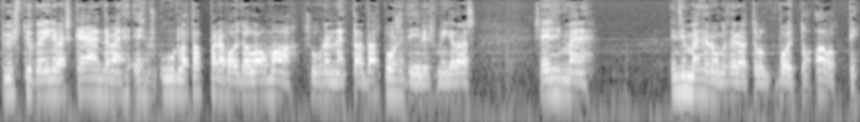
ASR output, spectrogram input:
pystyykö Ilves kääntämään esimerkiksi uudella tapparavoitolla omaa suhdannettaan taas positiiviseksi, minkä taas se ensimmäinen, ensimmäisen runkosarjoittelun voitto aloitti.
